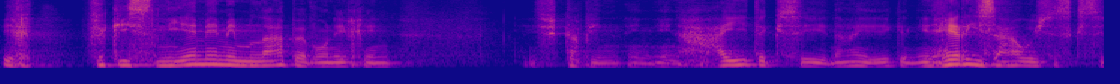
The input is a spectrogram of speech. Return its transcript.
Ich vergiss nie mehr in meinem Leben, wo ich in, ich glaube in, in, in Heide war, nein, in Herisau war es.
